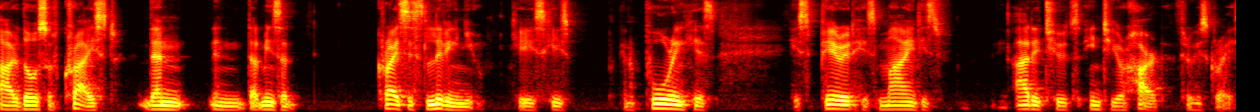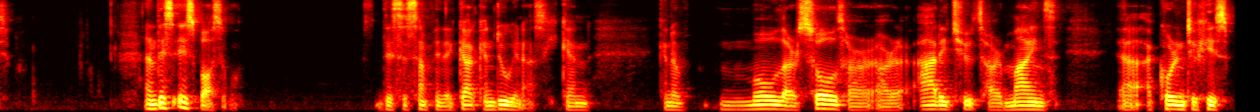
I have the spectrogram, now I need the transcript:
are those of Christ, then, then that means that Christ is living in you. He's he's kind of pouring his his spirit, his mind, his attitudes into your heart through His grace. And this is possible. This is something that God can do in us. He can kind of mold our souls, our, our attitudes, our minds uh, according to His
